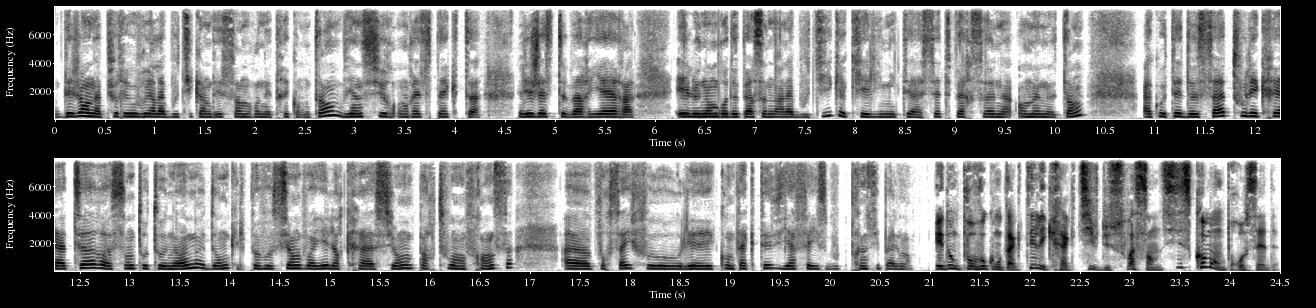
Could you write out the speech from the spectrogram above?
Déjà, on a pu réouvrir la boutique en décembre, on est très content. Bien sûr, on respecte les gestes barrières et le nombre de personnes dans la boutique, qui est limité à 7 personnes en même temps. À côté de ça, tous les créateurs sont autonomes, donc ils peuvent aussi envoyer leurs créations partout en France. Euh, pour ça, il faut les contacter via Facebook principalement. Et donc pour vous contacter, les créatifs du 66, comment on procède?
